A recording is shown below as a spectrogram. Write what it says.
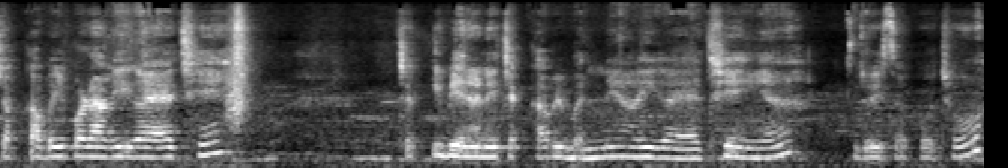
ચક્કાભાઈ પણ આવી ગયા છે. ચક્કી બેન અને ચક્કાભાઈ બંને આવી ગયા છે અહીંયા. જોઈ શકો છો.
